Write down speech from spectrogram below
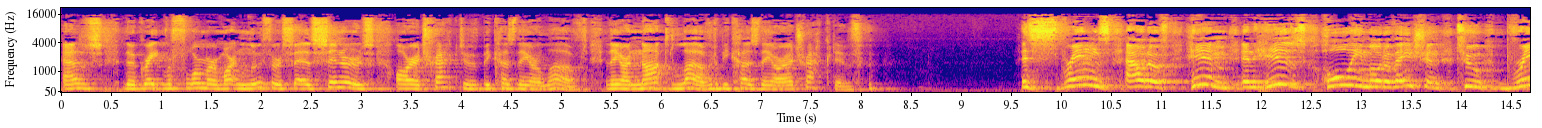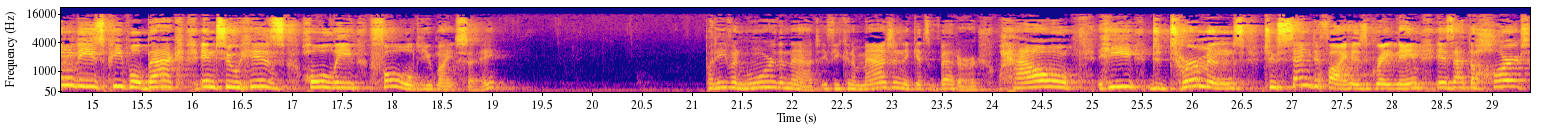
As the great reformer Martin Luther says, sinners are attractive because they are loved. They are not loved because they are attractive. It springs out of him and his holy motivation to bring these people back into his holy fold, you might say. But even more than that, if you can imagine it gets better, how he determines to sanctify his great name is at the heart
